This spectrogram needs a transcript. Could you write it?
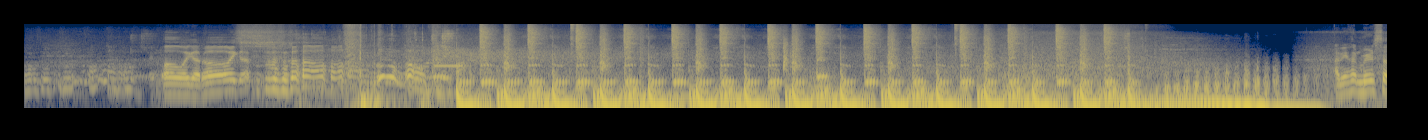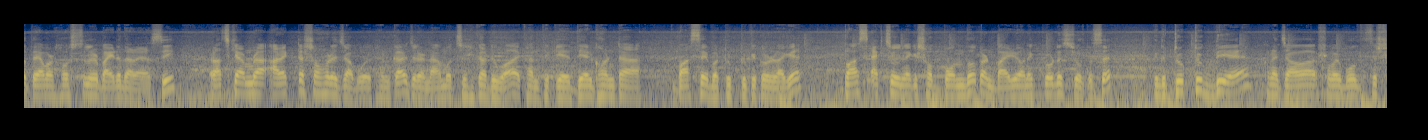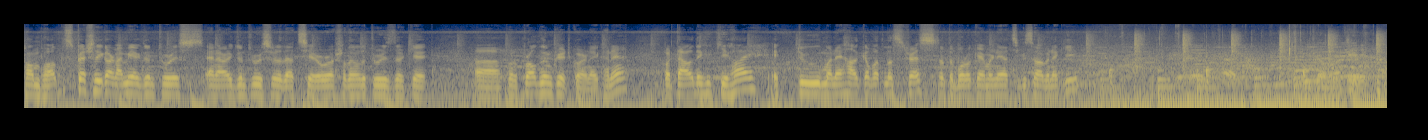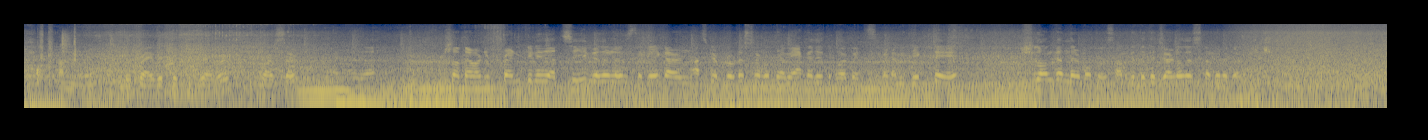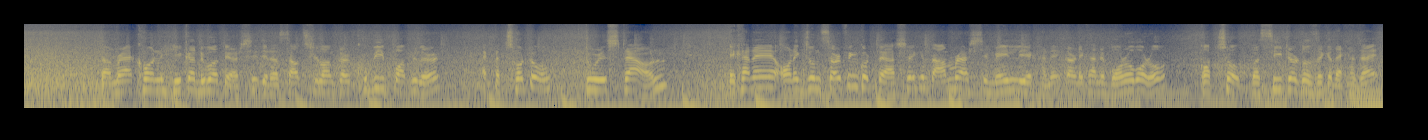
Oh my god, oh my god. আমি এখন মির্সাতে আমার হোস্টেলের বাইরে দাঁড়ায় আছি। আর আজকে আমরা আরেকটা শহরে যাব এখানকার যেটার নাম হচ্ছে হিকাডুয়া এখান থেকে দেড় ঘণ্টা বাসে বা টুকটুকে করে লাগে। বাস অ্যাকচুয়ালি নাকি সব বন্ধ, কারণ বাইরে অনেক প্রোটেস্ট চলতেছে। কিন্তু টুকটুক দিয়ে ওখানে যাওয়া সবাই বলতেছে সম্ভব স্পেশালি কারণ আমি একজন ট্যুরিস্ট অ্যান্ড আরেকজন ট্যুরিস্টরা যাচ্ছি, আর ওরা সাধারণত ট্যুরিস্টদেরকে কোনো প্রবলেম ক্রিয়েট করে না এখানে। বাট তাও দেখি কী হয়, একটু মানে হালকা পাতলা স্ট্রেস তাতে বড় ক্যামেরা নিয়ে যাচ্ছে কিছু হবে নাকি? সাথে আমার একটা ফ্রেন্ডকে নিয়ে যাচ্ছি নেদারল্যান্ডস থেকে, কারণ আজকের প্রোটেস্টের মধ্যে আমি একা যেতে ভয় কারণ আমি দেখতে শ্রীলঙ্কানদের মতো আমাকে দেখে জার্নালিস্ট না মনে করেন। তো আমরা এখন হিকাডুবাতে আসছি, যেটা সাউথ শ্রীলঙ্কার খুবই পপুলার একটা ছোট ট্যুরিস্ট টাউন এখানে অনেকজন সার্ফিং করতে আসে, কিন্তু আমরা আসছি মেইনলি এখানে, কারণ এখানে বড় বড় কচ্ছপ বা সি টার্টলসকে দেখা যায়।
